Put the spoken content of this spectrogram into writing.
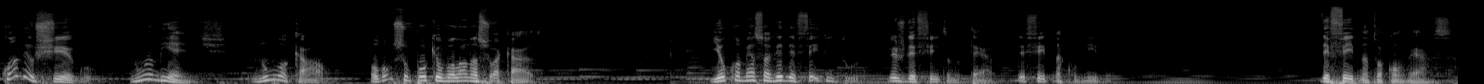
Quando eu chego num ambiente, num local, ou vamos supor que eu vou lá na sua casa, e eu começo a ver defeito em tudo. Vejo defeito no teto, defeito na comida, defeito na tua conversa,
